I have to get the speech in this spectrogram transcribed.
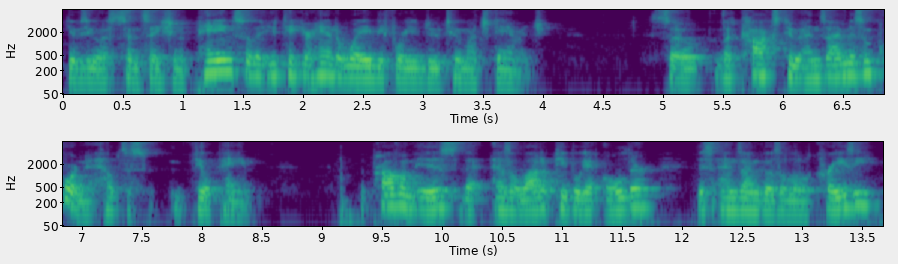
gives you a sensation of pain so that you take your hand away before you do too much damage. So the COX2 enzyme is important. It helps us feel pain. The problem is that as a lot of people get older, this enzyme goes a little crazy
